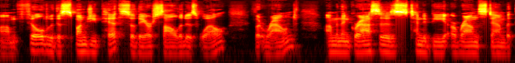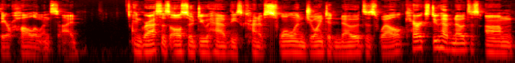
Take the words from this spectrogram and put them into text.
um, filled with a spongy pith, so they are solid as well, but round. Um, and then grasses tend to be a round stem, but they are hollow inside. And grasses also do have these kind of swollen, jointed nodes as well. Carex do have nodes, um,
